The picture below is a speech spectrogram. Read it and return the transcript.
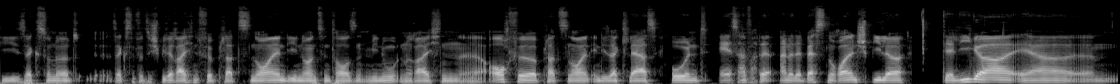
Die 646 Spiele reichen für Platz neun, die 19.000 Minuten reichen äh, auch für Platz neun in dieser Class und er ist einfach der, einer der besten Rollenspieler der Liga. Er ähm,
